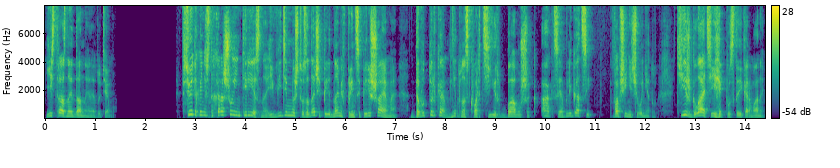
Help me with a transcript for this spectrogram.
Есть разные данные на эту тему. Все это, конечно, хорошо и интересно, и видим мы, что задача перед нами в принципе решаемая. Да вот только нет у нас квартир, бабушек, акций, облигаций. Вообще ничего нету. Тишь, гладь и пустые карманы.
